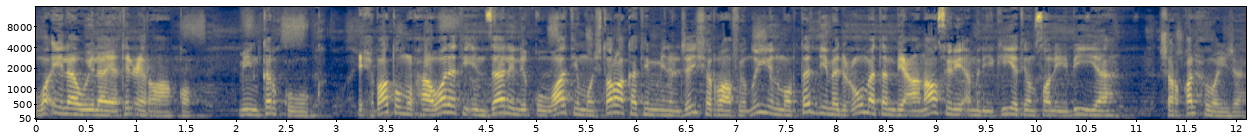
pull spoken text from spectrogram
وإلى ولاية العراق من كركوك. إحباط محاولة إنزال لقوات مشتركة من الجيش الرافضي المرتد مدعومة بعناصر أمريكية صليبية. شرق الحويجة.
